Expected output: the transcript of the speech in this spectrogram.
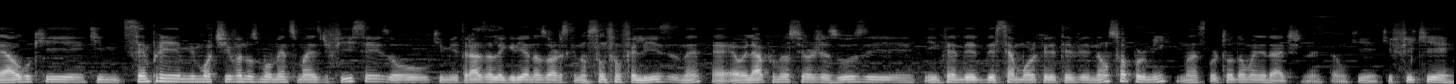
é algo que, que sempre me motiva nos momentos mais difíceis ou que me traz alegria nas horas que não são tão felizes, né? É, é olhar pro meu Senhor Jesus e, e, entender desse amor que ele teve não só por mim, mas por toda a humanidade, né? Então que, que fique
